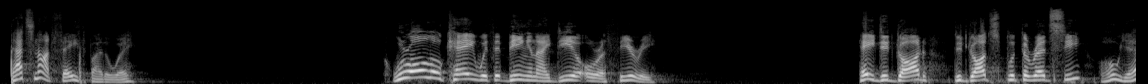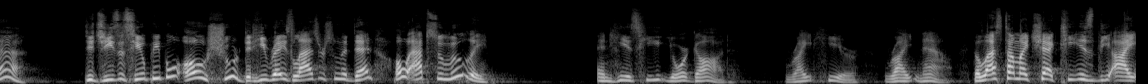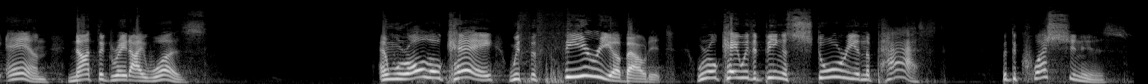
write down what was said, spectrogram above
That's not faith, by the way. We're all okay with it being an idea or a theory. Hey, did God did God split the Red Sea? Oh yeah. Did Jesus heal people? Oh, sure. Did he raise Lazarus from the dead? Oh, absolutely. And he is he your God right here, right now. The last time I checked, he is the I am, not the great I was. And we're all okay with the theory about it. We're okay with it being a story in the past. But the question is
